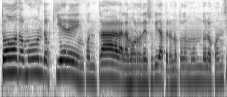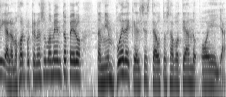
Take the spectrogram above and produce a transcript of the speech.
Todo mundo quiere encontrar al amor de su vida, pero no todo mundo lo consigue. A lo mejor porque no es su momento, pero también puede que él se esté autosaboteando o ella.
